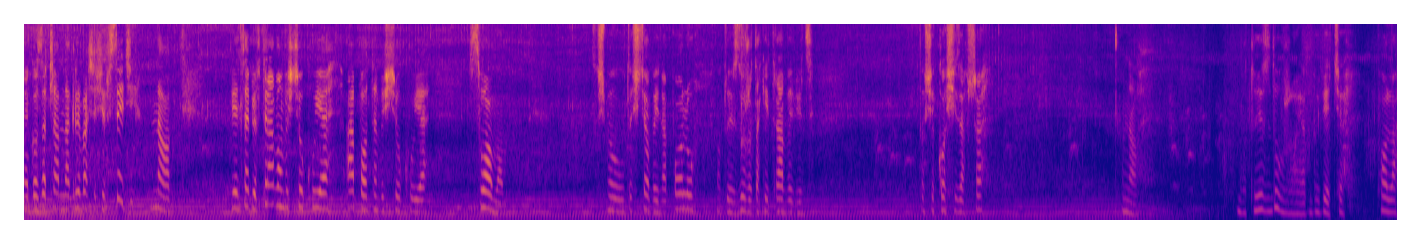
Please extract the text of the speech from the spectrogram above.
jak go zaczęłam nagrywać, to się wstydzi. No, więc najpierw trawą wyściółkuję, a potem wyściółkuję słomą. Jesteśmy u teściowej na polu. No tu jest dużo takiej trawy, więc to się kosi zawsze. No. Bo tu jest dużo, jakby wiecie, pola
